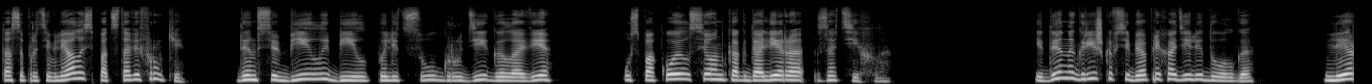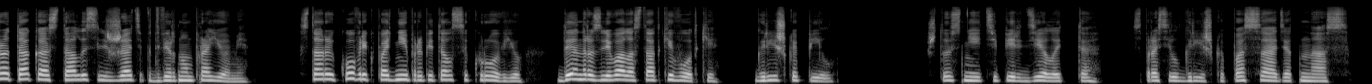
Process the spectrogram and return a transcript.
Та сопротивлялась, подставив руки. Дэн все бил и бил по лицу, груди, голове. Успокоился он, когда Лера затихла. И Дэн и Гришка в себя приходили долго — Лера так и осталась лежать в дверном проеме. Старый коврик под ней пропитался кровью. Дэн разливал остатки водки. Гришка пил. «Что с ней теперь делать-то?» — спросил Гришка. «Посадят нас».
